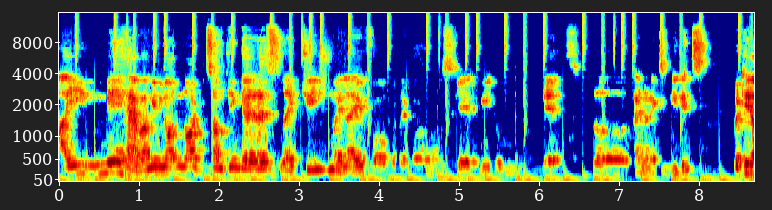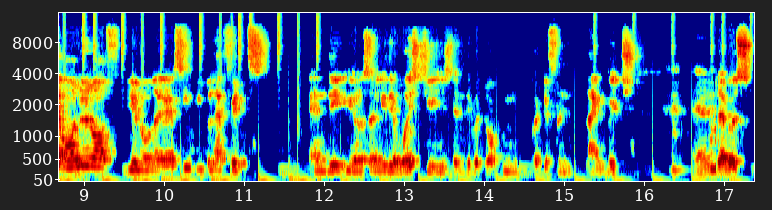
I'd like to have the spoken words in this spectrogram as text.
I may have. I mean, not not something that has like changed my life or whatever, or scared me to death uh, kind of experience. But yeah, on and off, you know, like I've seen people have fits, and they, you know, suddenly their voice changed and they were talking a different language, and that was.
